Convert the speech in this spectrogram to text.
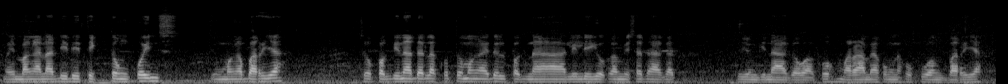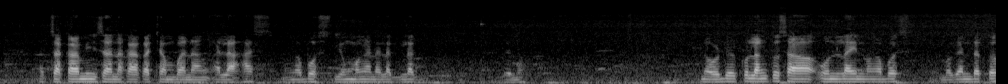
may mga nadidetektong points, yung mga barya. So pag dinadala ko to mga idol, pag naliligo kami sa dagat, ito yung ginagawa ko. Marami akong nakukuhang barya. At saka minsan nakakatsamba ng alahas, mga boss, yung mga nalaglag. Diba? Na-order ko lang to sa online mga boss. Maganda to.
